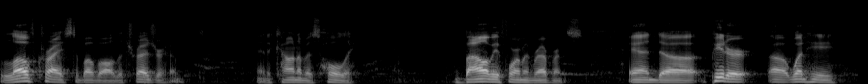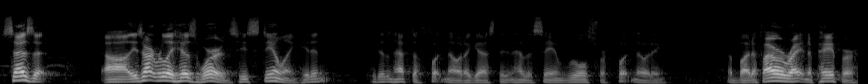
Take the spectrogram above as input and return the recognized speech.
love Christ above all, to treasure him, and to count him as holy. Bow before him in reverence. And uh, Peter, uh, when he says it, uh, these aren't really his words. He's stealing. He, didn't, he doesn't have to footnote, I guess. They didn't have the same rules for footnoting. But if I were writing a paper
